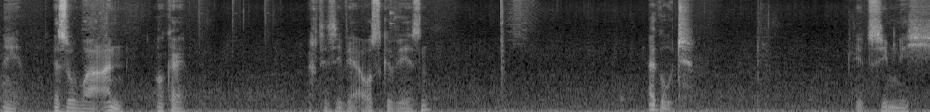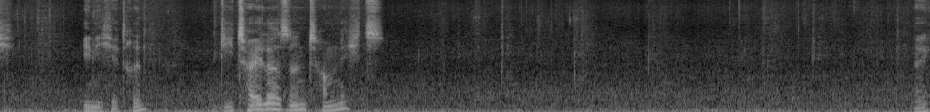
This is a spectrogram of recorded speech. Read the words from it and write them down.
Nee, so war an. Okay dachte, sie wäre aus gewesen. Na gut. Hier ziemlich wenig hier drin. Die Teile sind, haben nichts. Okay.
